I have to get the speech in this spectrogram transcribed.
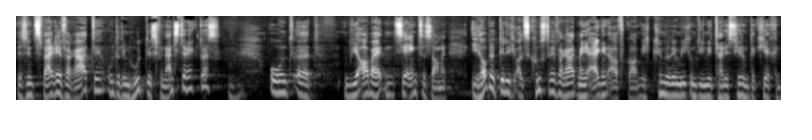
Wir sind zwei Referate unter dem Hut des Finanzdirektors mhm. und äh, wir arbeiten sehr eng zusammen. Ich habe natürlich als Kunstreferat meine eigenen Aufgaben. Ich kümmere mich um die Metallisierung der Kirchen,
